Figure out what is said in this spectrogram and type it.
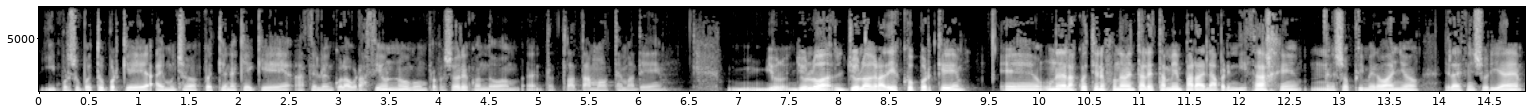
y por supuesto porque hay muchas cuestiones que hay que hacerlo en colaboración ¿no? con profesores cuando eh, tratamos temas de yo, yo, lo, yo lo agradezco porque eh, una de las cuestiones fundamentales también para el aprendizaje en esos primeros años de la defensoría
